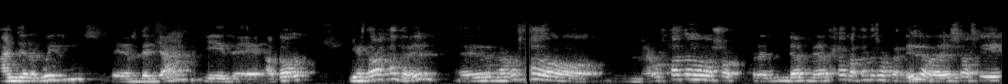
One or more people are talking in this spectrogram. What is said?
Angel Wings, es de Jan y de Adolf, y está bastante bien. me ha gustado me ha gustado me ha dejado bastante sorprendido. Es así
